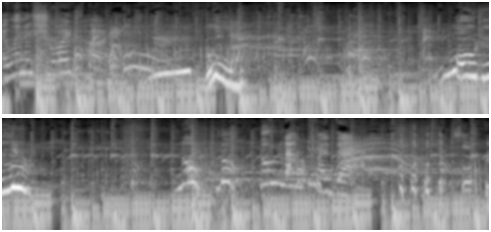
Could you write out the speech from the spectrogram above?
I want a shortcut. Boom! Whoa, dude! No, no, Sorry.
